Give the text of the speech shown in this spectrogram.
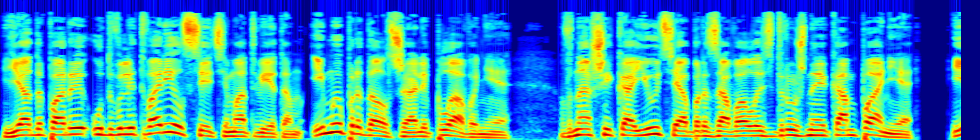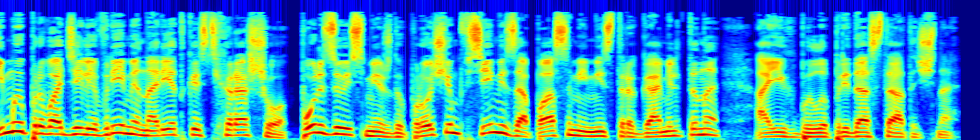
Я до поры удовлетворился этим ответом, и мы продолжали плавание. В нашей каюте образовалась дружная компания, и мы проводили время на редкость хорошо, пользуясь, между прочим, всеми запасами мистера Гамильтона, а их было предостаточно.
